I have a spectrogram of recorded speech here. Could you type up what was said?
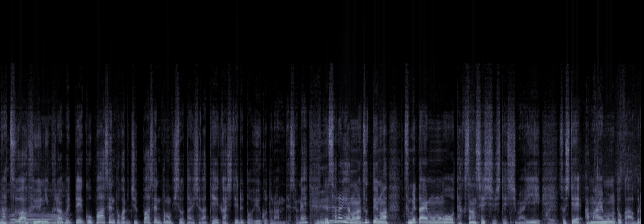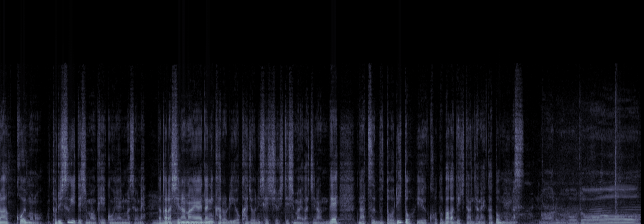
夏は冬に比べて5%から10%も基礎代謝が低下しているということなんですよね。でさらにあの夏っていうのは冷たいものをたくさん摂取してしまい、はい、そして甘いものとか脂っこいもの取りすぎてしまう傾向にありますよねだから知らない間にカロリーを過剰に摂取してしまいがちなんで夏太りという言葉ができたんじゃないかと思います。なるほど。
